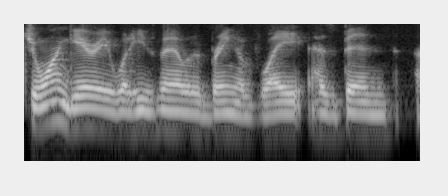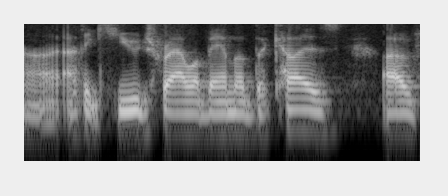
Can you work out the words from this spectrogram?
Juwan Gary, what he's been able to bring of late has been, uh, I think, huge for Alabama because of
